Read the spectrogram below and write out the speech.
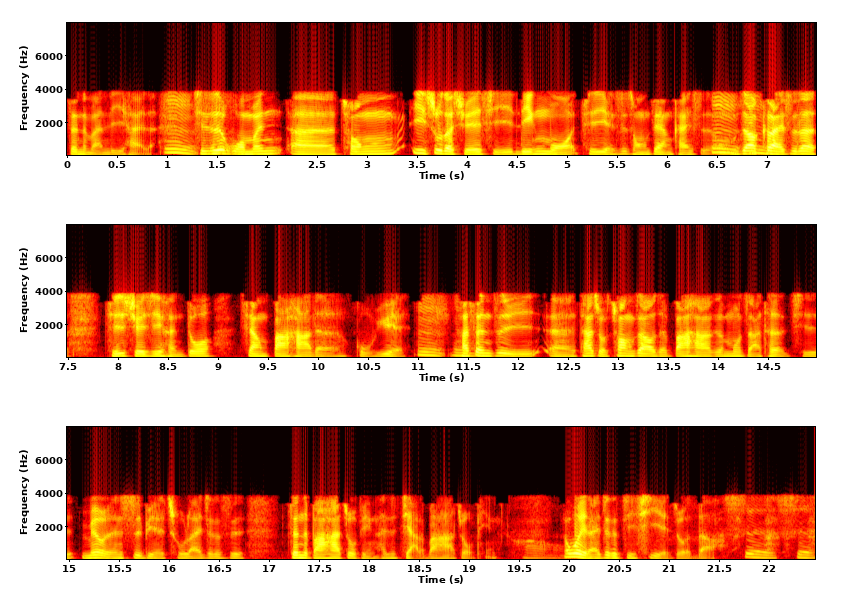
真的蛮厉害的。嗯，其实嗯我们呃从艺术的学习临摹，其实也是从这样开始我们知道嗯克莱斯勒其实学习很多像巴哈的古乐，嗯，嗯。他甚至于呃他所创造的巴哈跟莫扎特，其实没有人识别出来这个是真的巴哈作品还是假的巴哈作品。哦。那未来这个机器也做得到，是是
